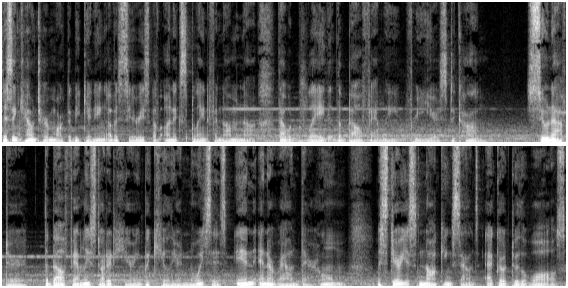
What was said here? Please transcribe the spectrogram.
This encounter marked the beginning of a series of unexplained phenomena that would plague the Bell family for years to come. Soon after, the Bell family started hearing peculiar noises in and around their home. Mysterious knocking sounds echoed through the walls.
